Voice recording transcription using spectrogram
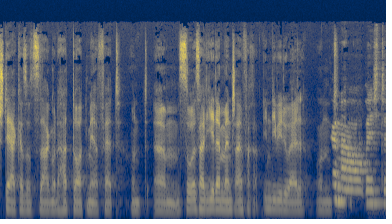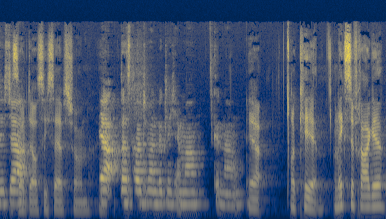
stärker sozusagen oder hat dort mehr Fett. Und ähm, so ist halt jeder Mensch einfach individuell und genau, richtig, ja. sollte auf sich selbst schauen. Ja. ja, das sollte man wirklich immer, genau. Ja, okay. Nächste Frage.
